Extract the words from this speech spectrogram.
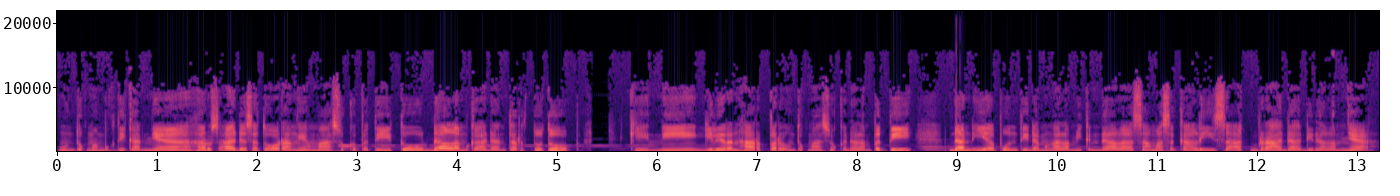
Untuk membuktikannya, harus ada satu orang yang masuk ke peti itu dalam keadaan tertutup. Kini giliran Harper untuk masuk ke dalam peti dan ia pun tidak mengalami kendala sama sekali saat berada di dalamnya.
